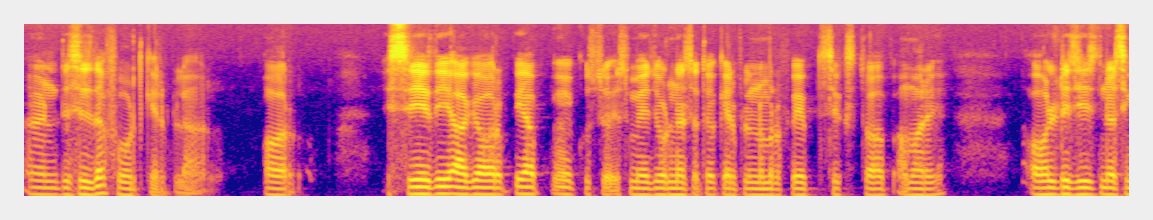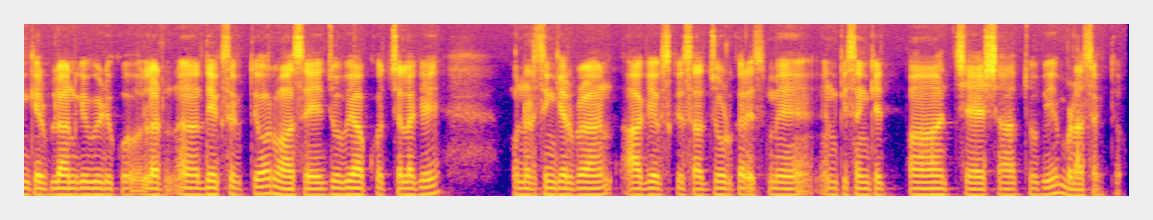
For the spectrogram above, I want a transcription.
And this is the fourth care plan. और इससे यदि आगे और भी आप कुछ इसमें जोड़ना चाहते हो care plan number fifth six तो आप हमारे all disease nursing care plan के वीडियो को देख सकते हो और वहाँ से जो भी आपको अच्छा लगे वो नर्सिंग केयर प्लान आगे उसके साथ जोड़कर इसमें इनकी संख्या पाँच, छः, सात, जो भी है, बढ़ा सकते हो।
